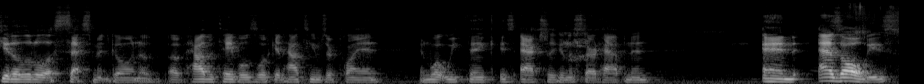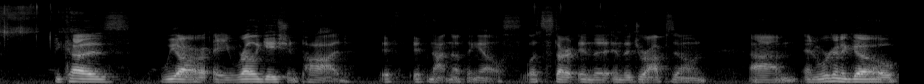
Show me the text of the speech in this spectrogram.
get a little assessment going of, of how the table's looking, how teams are playing, and what we think is actually going to start happening. And as always, because we are a relegation pod, if if not nothing else, let's start in the in the drop zone, um, and we're gonna go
